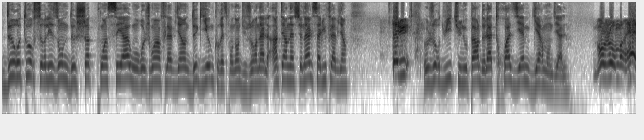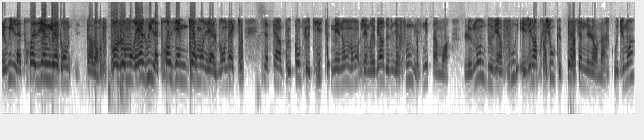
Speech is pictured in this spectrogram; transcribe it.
De. De retour sur les ondes de choc.ca où on rejoint Flavien De Guillaume, correspondant du journal international. Salut Flavien. Salut. Aujourd'hui, tu nous parles de la troisième guerre mondiale. Bonjour Montréal, oui, la troisième guerre pardon. Bonjour Montréal, oui, la troisième guerre mondiale. Bon d'accord, ça fait un peu complotiste, mais non, non, j'aimerais bien devenir fou, mais ce n'est pas moi. Le monde devient fou et j'ai l'impression que personne ne le remarque, ou du moins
